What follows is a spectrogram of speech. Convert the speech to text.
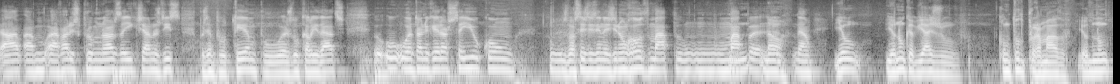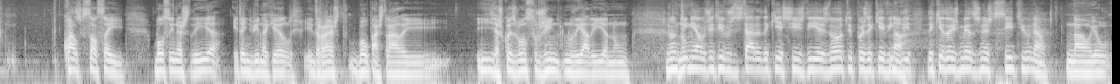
há, há, há, vários pormenores aí que já nos disse, por exemplo, o tempo, as localidades. O, o António Queiroz saiu com, vocês dizem na gira, um roadmap, um, um mapa. Não, não. Eu, eu nunca viajo com tudo programado. Eu não, quase que só sei, vou sair neste dia e tenho de vir naqueles, e de resto vou para a estrada e e as coisas vão surgindo no dia a dia. Num, não num... tinha objetivos de estar daqui a X dias no outro e depois daqui a 20 dias, daqui a dois meses neste sítio? Não. Não, eu,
